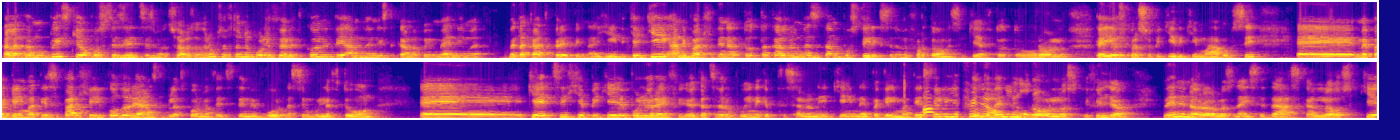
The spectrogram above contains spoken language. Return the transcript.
Αλλά θα μου πεις και όπως συζήτησες με τους άλλους ανθρώπους, αυτό είναι πολύ θεωρητικό, γιατί αν δεν είστε ικανοποιημένοι, μετά κάτι πρέπει να γίνει. Και εκεί, αν υπάρχει δυνατότητα, καλό είναι να ζητάμε υποστήριξη, να μην φορτώνεσαι εκεί αυτό το ρόλο. Τελείως προσωπική δική μου άποψη. Ε, με επαγγελματίες υπάρχει υλικό δωρεάν στην πλατφόρμα αυτή τη στιγμή που μπορούν να συμβουλευτούν. Ε, και έτσι είχε πει και πολύ ωραία η Φιλιό η Κατσαρού που είναι και από τη Θεσσαλονίκη και είναι επαγγελματίας. Και έλεγε αυτό δεν είναι ο ρόλος. Η Φιλιό. Δεν είναι ο ρόλος να είσαι δάσκαλος και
